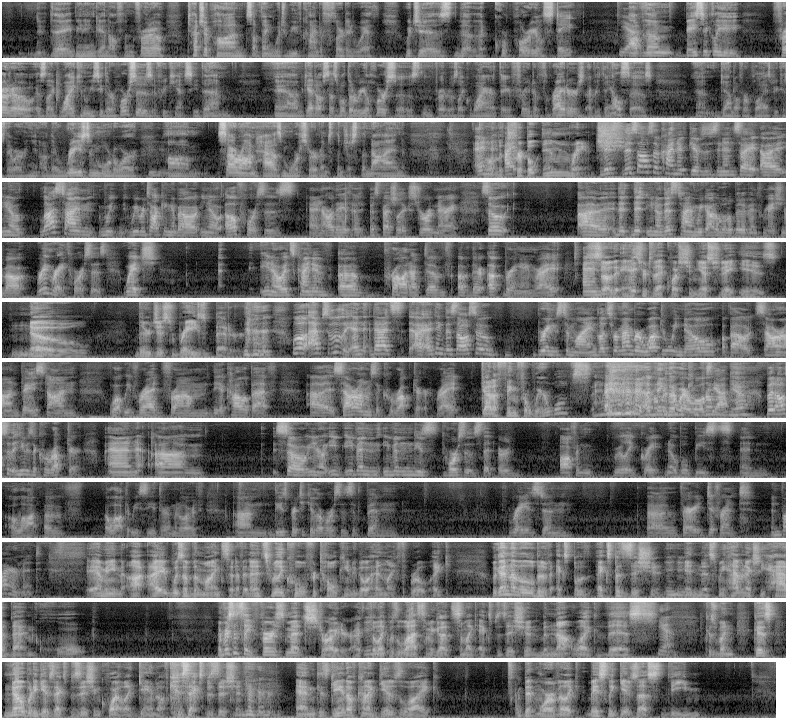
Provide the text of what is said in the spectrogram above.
they meaning Gandalf and Frodo, touch upon something which we've kind of flirted with, which is the the corporeal state Yeah, of them. Basically, Frodo is like, "Why can we see their horses if we can't see them?" And Gandalf says, "Well, they're real horses." And Frodo's like, "Why aren't they afraid of the riders? Everything else is." And Gandalf replies, "Because they were, you know, they're raised in Mordor. Um, Sauron has more servants than just the nine. and On the I- Triple M Ranch. This this also kind of gives us an insight. Uh, you know, last time we, we were talking about you know elf horses and are they especially extraordinary? So, uh, th- th- you know, this time we got a little bit of information about ringwraith horses, which you know it's kind of a product of of their upbringing, right? And so the th- answer to that question yesterday is no. They're just raised better. Well, absolutely, and that's. I I think this also brings to mind. Let's remember what do we know about Sauron based on what we've read from the Akallabeth. Uh, Sauron was a corrupter, right? Got a thing for werewolves? I don't know a thing for werewolves, yeah. Yeah. But also that he was a corrupter, and um, so you know, e- even even these horses that are often really great noble beasts in a lot of a lot that we see throughout Middle Earth. Um, these particular horses have been raised in a very different environment. I mean, I, I was of the mindset of, and it's really cool for Tolkien to go ahead and like throw like we got another little bit of expo- exposition Mm-hmm. in this. We haven't actually had that in qu- ever since they first met Strider. I feel Mm-hmm. like was the last time we got some like exposition, but not like this. Yeah. Because when because nobody gives exposition quite like Gandalf gives exposition, and because Gandalf kind of gives like a bit more of a like basically gives us the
